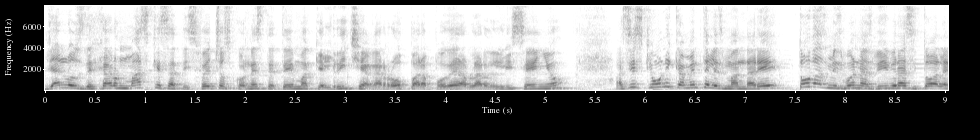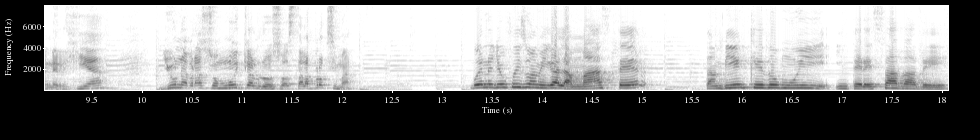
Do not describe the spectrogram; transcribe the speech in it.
ya los dejaron más que satisfechos con este tema que el Richie agarró para poder hablar del diseño. Así es que únicamente les mandaré todas mis buenas vibras y toda la energía. Y un abrazo muy caluroso. Hasta la próxima. Bueno, yo fui su amiga la Master. También quedo muy interesada de,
